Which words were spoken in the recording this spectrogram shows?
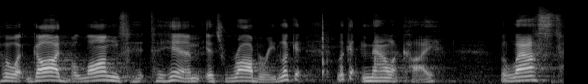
to what God belongs to him, it's robbery. Look at, look at Malachi, the last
